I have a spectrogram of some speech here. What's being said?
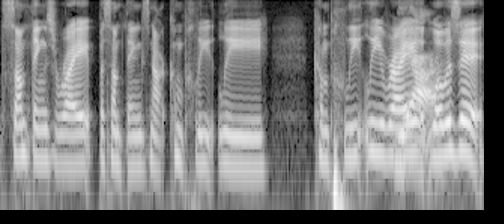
something's right, but something's not completely completely right. Yeah. What was it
